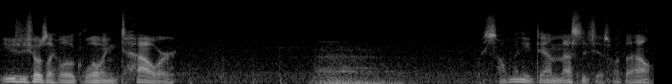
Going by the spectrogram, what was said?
usually shows like a little glowing tower. So many damn messages, what the hell?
